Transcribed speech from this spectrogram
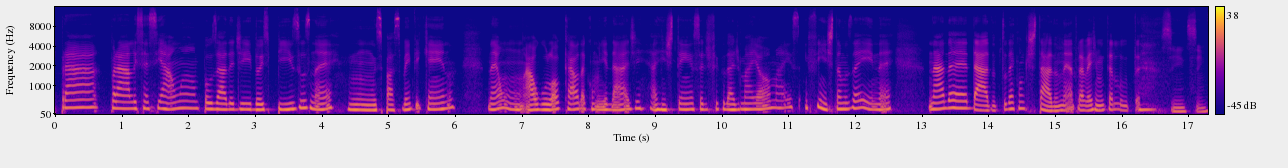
para licenciar uma pousada de dois pisos, né? Um espaço bem pequeno, né? Um, algo local da comunidade. A gente tem essa dificuldade maior, mas, enfim, estamos aí, né? Nada é dado, tudo é conquistado, né? Através de muita luta. Sim, sim.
